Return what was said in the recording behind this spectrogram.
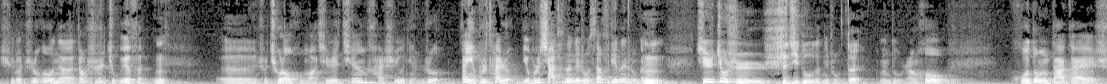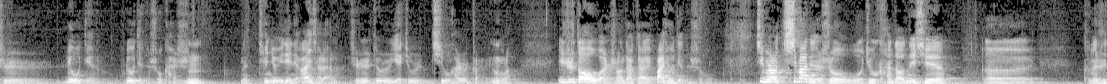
去了之后呢，当时是九月份，嗯。呃，说秋老虎嘛，其实天还是有点热，但也不是太热，也不是夏天的那种三伏天的那种感觉，嗯。其实就是十几度的那种对。温度。然后活动大概是六点五六点的时候开始，嗯。那天就一点点暗下来了，其实就是也就是气温开始转凉了，一直到晚上大概八九点的时候，基本上七八点的时候，我就看到那些呃，可能是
